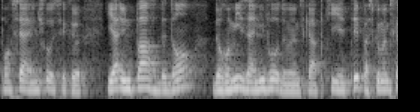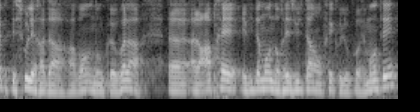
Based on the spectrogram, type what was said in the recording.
penser à une chose, c'est qu'il y a une part dedans de remise à niveau de Memscap qui était parce que Memscap était sous les radars avant donc euh, voilà euh, alors après évidemment nos résultats ont fait que le cours est monté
